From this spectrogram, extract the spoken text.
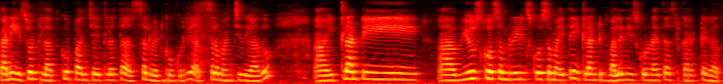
కానీ ఇటువంటి లత్కూర్ పంచాయతీలతో అస్సలు పెట్టుకోకూడదు. అస్సలు మంచిది కాదు. ఇట్లాంటి వ్యూస్ కోసం రీల్స్ కోసం అయితే ఇట్లాంటి బలి తీసుకోవడం అయితే అసలు కరెక్టే కాదు.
